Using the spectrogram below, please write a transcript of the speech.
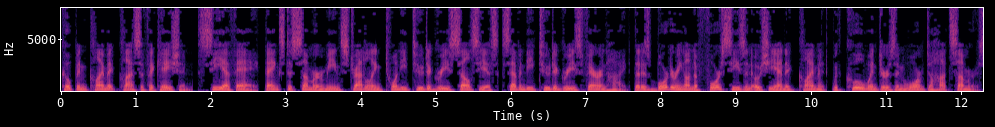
Köppen climate classification, CFA, thanks to summer mean straddling 22 degrees Celsius 72 degrees Fahrenheit that is bordering on a four-season oceanic climate, with cool winters and warm to hot summers.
